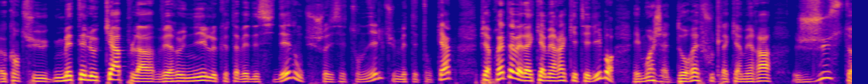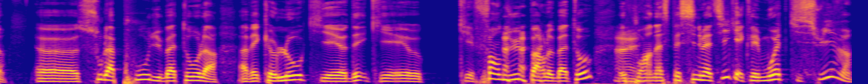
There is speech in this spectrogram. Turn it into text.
euh, quand tu mettais le cap là vers une île que tu avais décidé, donc tu choisissais ton île, tu mettais ton cap, puis après tu avais la caméra qui était libre. Et moi, j'adorais foutre la caméra juste euh, sous la proue du bateau là, avec euh, l'eau qui est, qui est, euh, qui est fendue par le bateau, Ouais. et pour un aspect cinématique avec les mouettes qui suivent.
